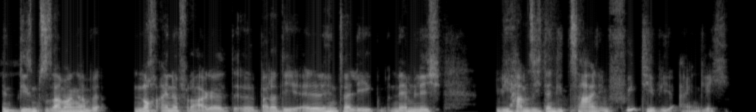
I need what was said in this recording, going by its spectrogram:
In diesem Zusammenhang haben wir noch eine Frage äh, bei der DL hinterlegt, nämlich wie haben sich denn die Zahlen im Free TV eigentlich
